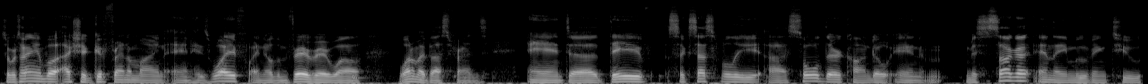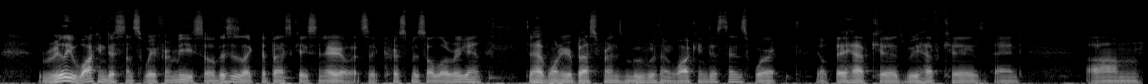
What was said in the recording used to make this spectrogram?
So we're talking about actually a good friend of mine and his wife. I know them very, very well. One of my best friends. And uh, they've successfully uh, sold their condo in Mississauga and they moving to really walking distance away from me. So this is like the best case scenario. It's like Christmas all over again to have one of your best friends move within walking distance where you know they have kids, we have kids, and um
